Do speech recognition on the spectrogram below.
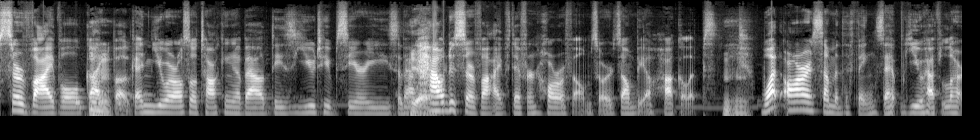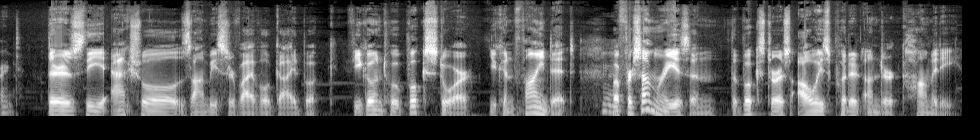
survival mm-hmm. guidebook mm. and you were also talking about these youtube series about yeah. how to survive different horror films or zombie apocalypse mm -hmm. what are some of the things that you have learned there's the actual zombie survival guidebook if you go into a bookstore, you can find it, hmm. but for some reason, the bookstores always put it under comedy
